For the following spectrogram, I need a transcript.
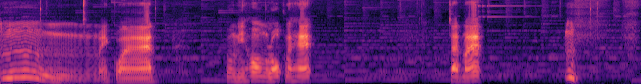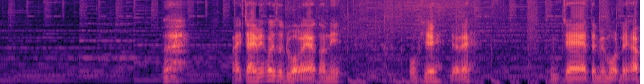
อืมไม่กวาด ช่วงนี้ห้องรกนะฮะ จัดมาอืมอ หายใจไม่ค่อยสะดวกเลยฮะตอนนี้ โอเค เดี๋ยวนะกุญแจเต็มไปหมดเลยครับ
